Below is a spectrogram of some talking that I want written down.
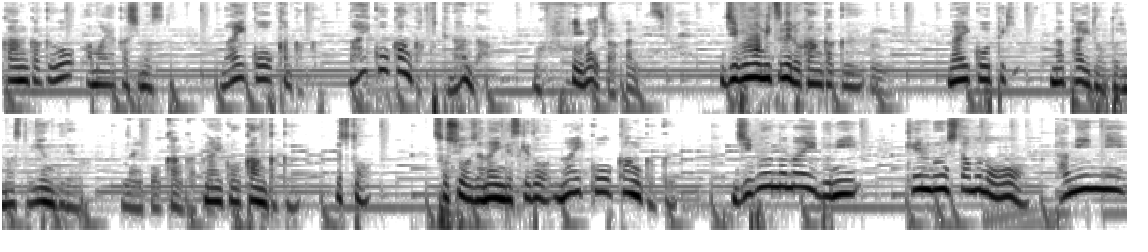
感覚を甘やかしますと。内向感覚。内向感覚ってなんだ？いまいちわかんないですよね。自分を見つめる感覚。うん。内向的な態度をとりますとユングでは。内向感覚。内向感覚。でちょっと訴訟じゃないんですけど内向感覚。自分の内部に見聞したものを他人に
